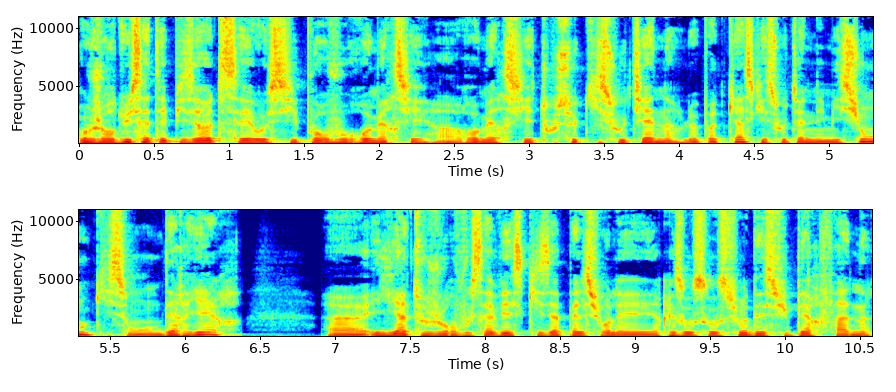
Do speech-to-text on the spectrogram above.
Aujourd'hui, cet épisode, c'est aussi pour vous remercier, hein, remercier tous ceux qui soutiennent le podcast, qui soutiennent l'émission, qui sont derrière. Euh, il y a toujours, vous savez, ce qu'ils appellent sur les réseaux sociaux des super fans.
